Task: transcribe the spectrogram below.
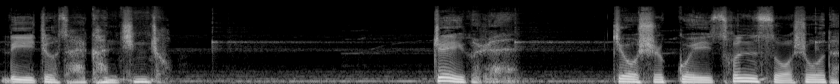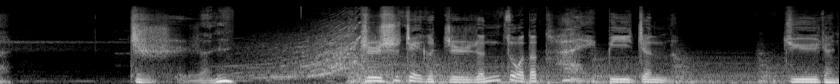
丽这才看清楚，这个人就是鬼村所说的纸人，只是这个纸人做的太逼真了。居然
